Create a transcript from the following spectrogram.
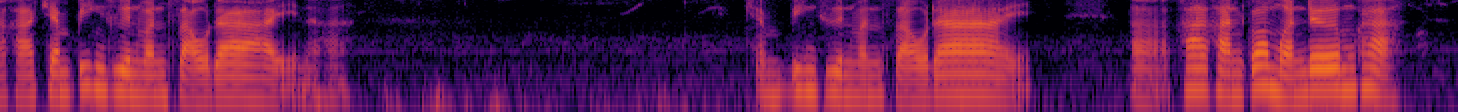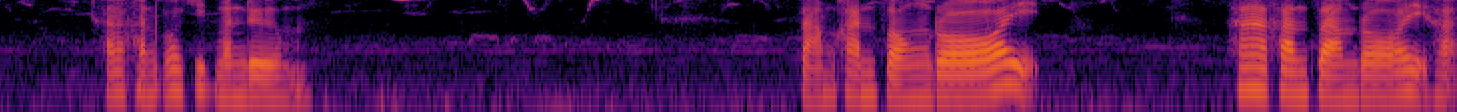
นะคะ แคมปิ้งคืนวันเสาร์ได้นะคะ แคมปิ้งคืนวันเสาร์ได้ ค่าคันก็เหมือนเดิมค่ะ ค่าคันก็คิดเหมือนเดิมสามคันสองร้อยห้าคันสามร้อยค่ะ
